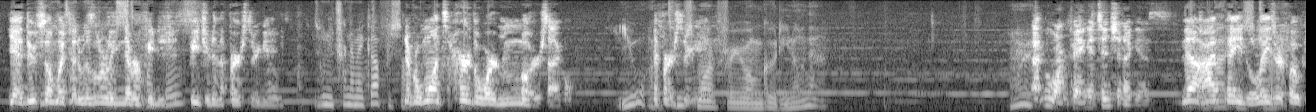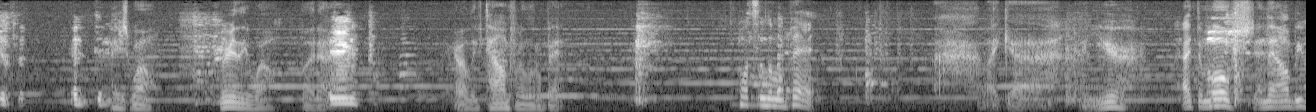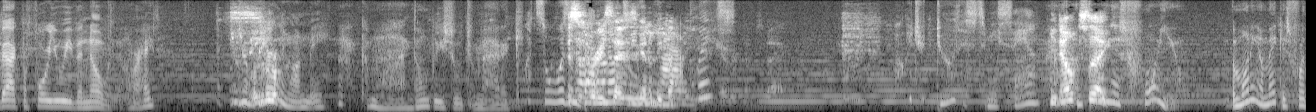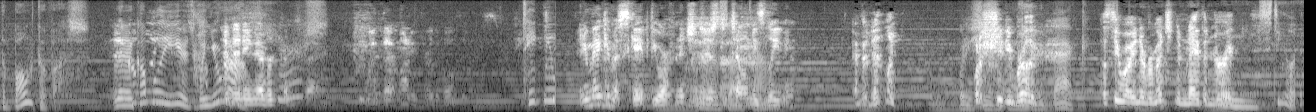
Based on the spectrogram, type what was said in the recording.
Yeah, do so much that it was literally never featured featured in the first three games. Is when you're trying to make up for something. Never once heard the word motorcycle. You The are first too three smart games. for your own good. You know that. All right, I weren't paying attention, I guess. No, I I paid laser Joe. focus. And, and, pays well, really well. But uh, ding. gotta leave town for a little bit, What's a little bit? like uh, a year at the most, and then I'll be back before you even know it. All right? You're Little- bailing on me. Come on, don't be so dramatic. What, so was This it is bad where he enough says to he's gonna be me in gone. place? How could you do this to me, Sam? You don't I'm say. doing this for you. The money I make is for the both of us. And in a couple of years, when you're And then he never comes back. With that money for the both of us. Take me. Did you make him escape the orphanage Yeah, just to tell him he's leaving? Evidently. What, What a shitty brother. Back. Let's see why you never mentioned him, Nathan Drake. didn't steal it.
